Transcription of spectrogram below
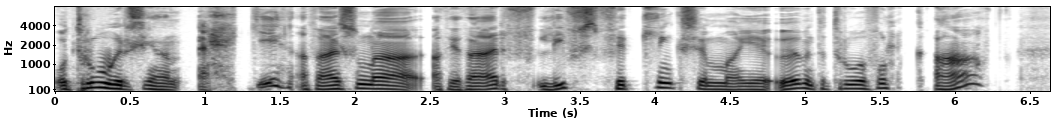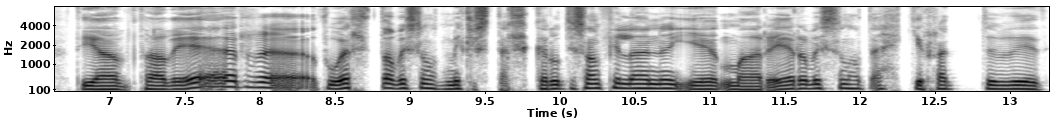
og trúir síðan ekki að það er svona, að því að það er lífsfylling sem að ég öfund að trúa fólk að því að það er, eh, þú ert á vissanátt miklu sterkar út í samfélaginu, ég, maður er á vissanátt ekki hrættu við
